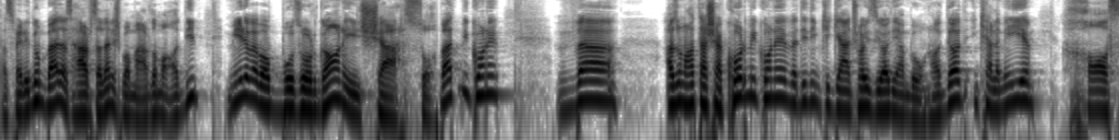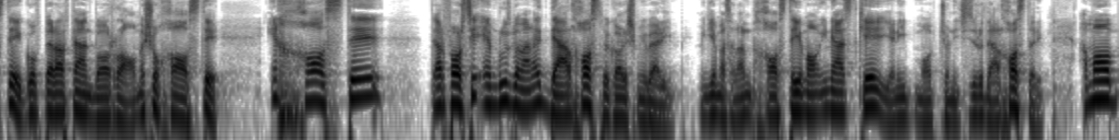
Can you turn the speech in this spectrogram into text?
پس فریدون بعد از حرف زدنش با مردم عادی میره و با بزرگان این شهر صحبت می‌کنه و از اونها تشکر می‌کنه و دیدیم که گنج های زیادی هم به اونها داد. این کلمه خواسته گفت برفتن با رامش و خواسته این خواسته در فارسی امروز به معنای درخواست به کارش می‌بریم. میگه مثلا خواسته ما این است که یعنی ما چون چیزی رو درخواست داریم. اما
